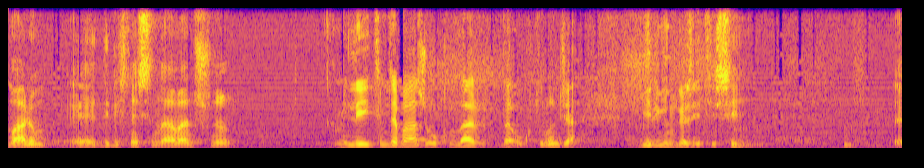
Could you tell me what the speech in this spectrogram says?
malum e, Diriliş Nesli'nin Amentüsü'nü Milli Eğitim'de bazı okullarda okutulunca Bir Gün Gazetesi e,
